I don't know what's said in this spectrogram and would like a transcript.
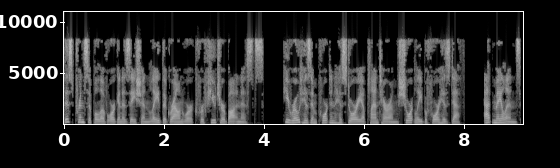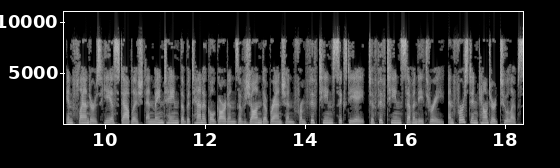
This principle of organization laid the groundwork for future botanists. He wrote his important Historia Plantarum shortly before his death. At Malines, in Flanders he established and maintained the botanical gardens of Jean de Brancion from 1568 to 1573, and first encountered tulips.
